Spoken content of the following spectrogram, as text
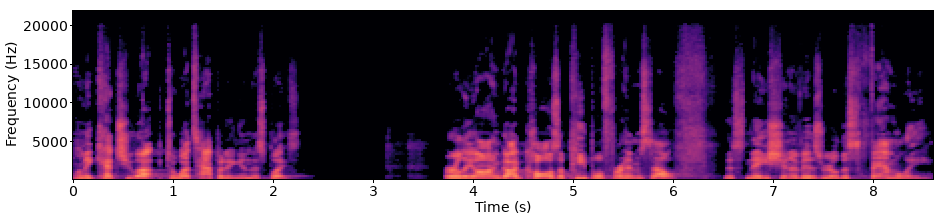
let me catch you up to what's happening in this place. Early on, God calls a people for himself, this nation of Israel, this family.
